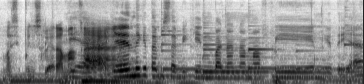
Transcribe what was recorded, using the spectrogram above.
masih punya selera Iya, makan jadi nanti kita bisa bikin banana muffin gitu ya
